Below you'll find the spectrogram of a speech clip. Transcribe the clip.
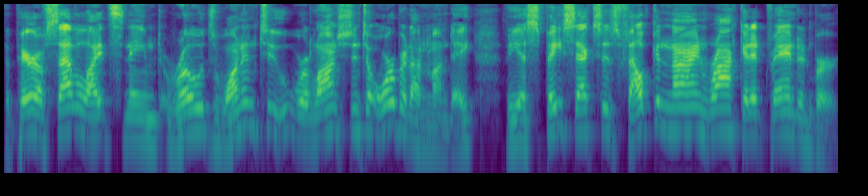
The pair of satellites named ROADS 1 and 2 were launched into orbit on Monday via SpaceX's Falcon 9 rocket at Vandenberg.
